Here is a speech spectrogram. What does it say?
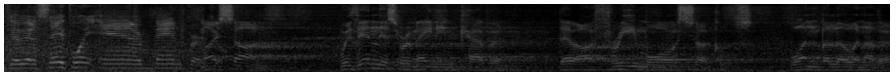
Okay, we got a save point and our band for My son, within this remaining cavern, there are three more circles, one below another,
